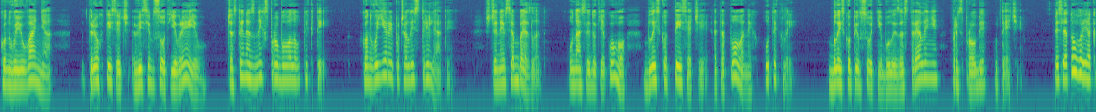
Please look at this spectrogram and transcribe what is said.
конвоювання 3800 євреїв частина з них спробувала втекти. конвоїри почали стріляти. Щинився безлад, унаслідок якого близько тисячі етапованих утекли. Близько півсотні були застрелені при спробі утечі. Після того, як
